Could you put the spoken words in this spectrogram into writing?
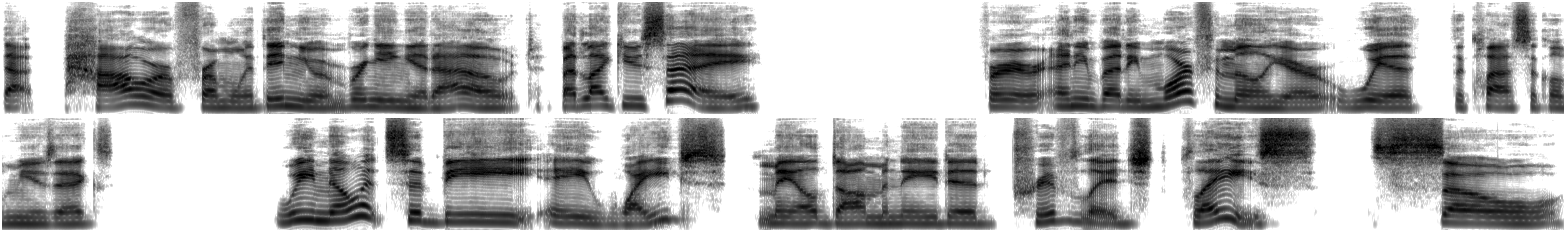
that power from within you and bringing it out. But like you say, for anybody more familiar with the classical musics, we know it to be a white, male dominated, privileged place. So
